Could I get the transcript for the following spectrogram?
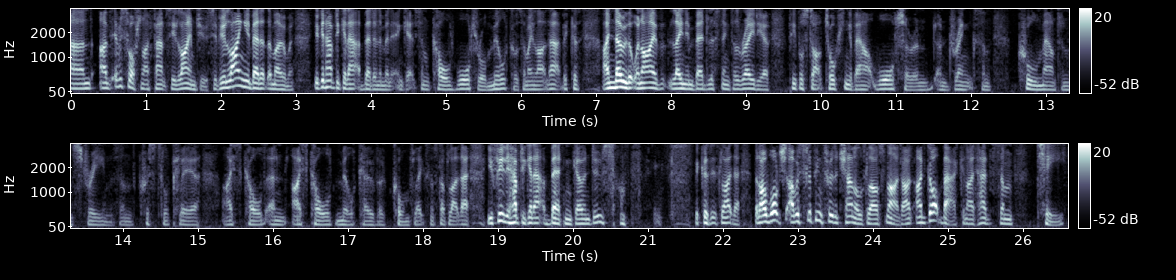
And I've, every so often I fancy lime juice. If you're lying in bed at the moment, you're going to have to get out of bed in a minute and get some cold water or milk or something like that. Because I know that when I've lain in bed listening to the radio, people start talking about water and, and drinks and cool mountain streams and crystal clear ice cold and ice cold milk over cornflakes and stuff like that. You feel you have to get out of bed and go and do something because it's like that. But I watched. I was flipping through the channels last night. I, would got back and I'd had some tea,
